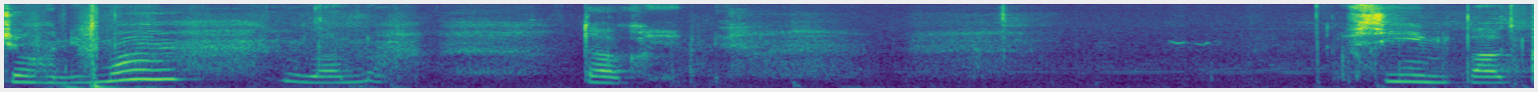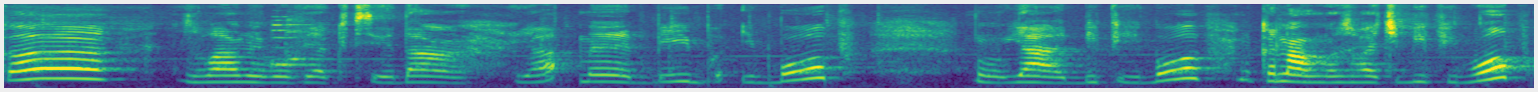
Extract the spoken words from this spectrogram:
Нічого нема. Ну, Ладно. Так. Всім пока. З вами був, як завжди, я, ми Біб і Боб. Ну, я Біб і Боб. Канал називається Біб і Боб.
